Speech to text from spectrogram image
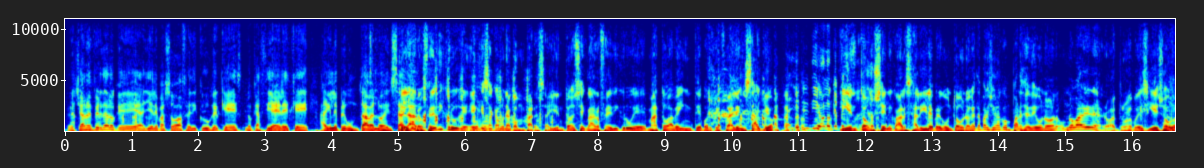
Pero Chano, es verdad lo que ayer le pasó a Freddy Krueger, que es lo que hacía él es que alguien le preguntaba en los ensayos. Claro, Freddy Krueger es que sacaba una comparsa y entonces, claro, Freddy Krueger mató a 20 porque fue al ensayo Digo lo que y entonces le- al salir le preguntó a uno, ¿qué te pareció la comparsa? Y digo, no, no, no vale nada. No, tú no le puedes decir eso. No,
